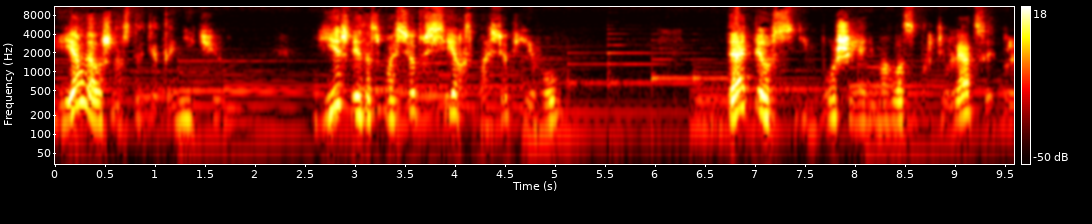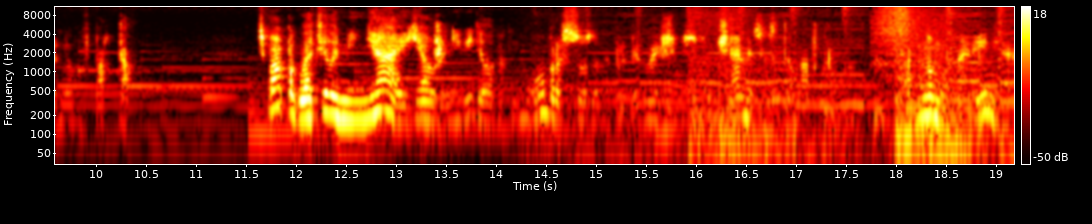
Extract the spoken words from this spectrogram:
Я должна стать этой нитью. Если это спасет всех, спасет его. Да, пес с ним. Больше я не могла сопротивляться и прыгнула в портал. Тьма поглотила меня, и я уже не видела, как мой образ, созданный пробивающимися лучами, застыл над кругом. Одно мгновение,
